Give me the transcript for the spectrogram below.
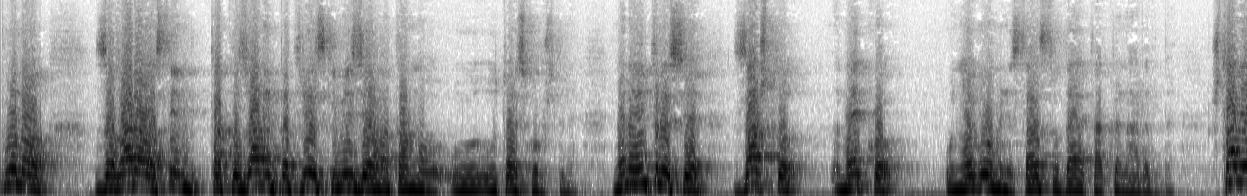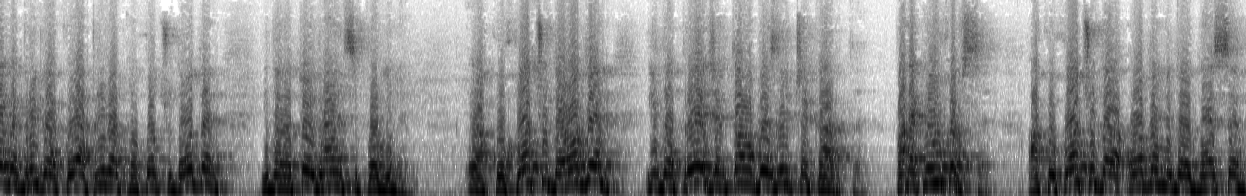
puno zavarao s tim takozvanim patriotskim izjavama tamo u, u toj skupštini. Mene interesuje zašto neko u njegovom ministarstvu daje takve naredbe. Šta njega briga ako ja privatno hoću da odem i da na toj granici poginem? E, ako hoću da odem i da pređem tamo bez lične karte, pa nek me uhapse. Ako hoću da odem i da odnesem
